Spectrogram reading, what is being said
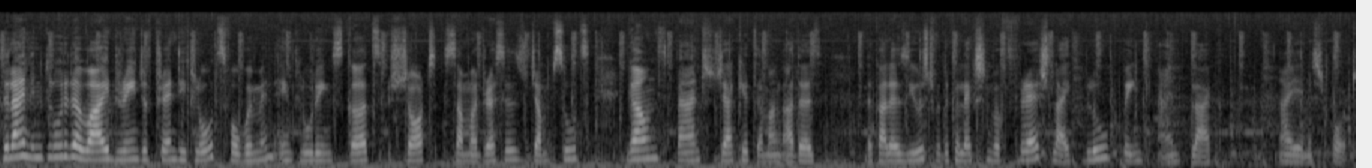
The line included a wide range of trendy clothes for women, including skirts, shorts, summer dresses, jumpsuits, gowns, pants, jackets, among others. The colors used for the collection were fresh like blue, pink, and black. IANS report.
